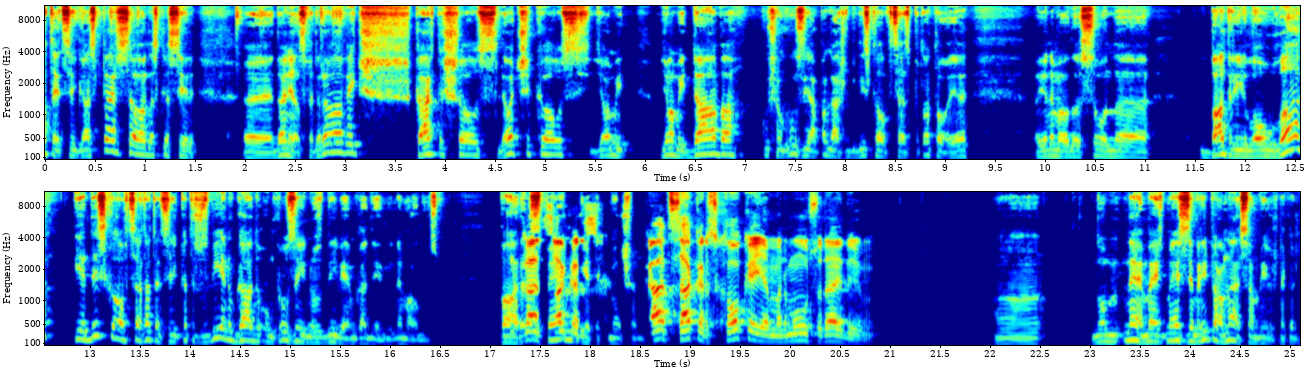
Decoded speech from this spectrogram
attiecīgās personas, kas ir uh, Daniels Fedorovičs, Kartešovs, Ļočikovs, Jomi, Jomi Dāva, kurš jau Grūzijā pagājušajā bija diskvalificēts par to, ja, ja nemaldos. Un Badrī Laula ir diskvalificēta attiecīgi katrs uz vienu gadu, un Grūzija uz diviem gadiem, ja nemaldos. Pār kāds sakars, kāds sakars hokejam ar mūsu raidījumu? Uh, nu, nē, mēs, mēs zem ripām neesam bijuši nekad.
